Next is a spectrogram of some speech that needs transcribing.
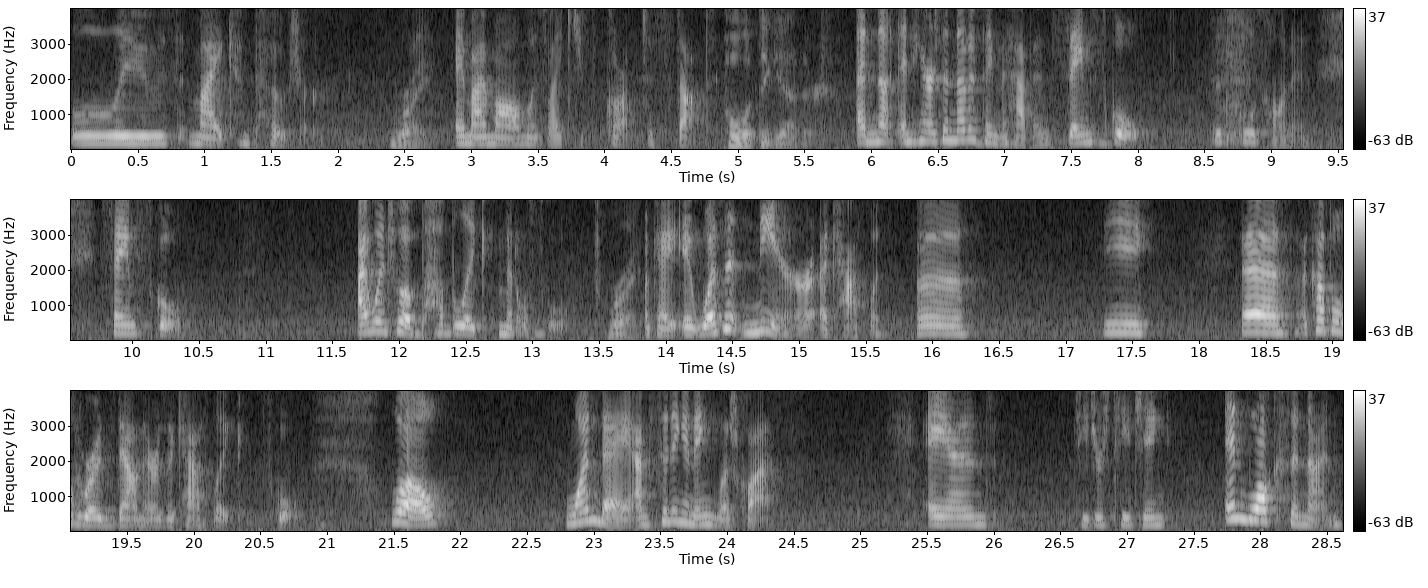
lose my composure. right. And my mom was like, "You've got to stop." Pull it together. And, no- and here's another thing that happened. Same school. The school's haunted. Same school. I went to a public middle school. Right. Okay, it wasn't near a Catholic. Uh, eh, uh, a couple of roads down there is a Catholic school. Well, one day I'm sitting in English class, and teacher's teaching, and walks a nun,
